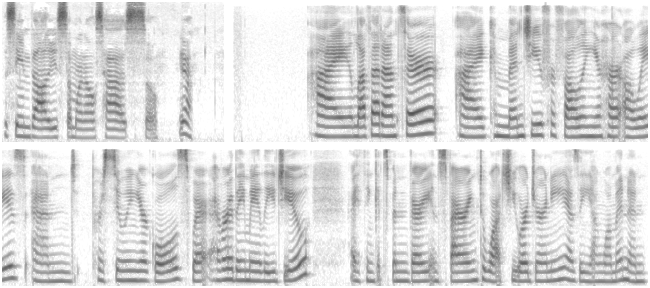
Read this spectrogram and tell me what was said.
the same value someone else has. So, yeah. I love that answer. I commend you for following your heart always and pursuing your goals wherever they may lead you. I think it's been very inspiring to watch your journey as a young woman. And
